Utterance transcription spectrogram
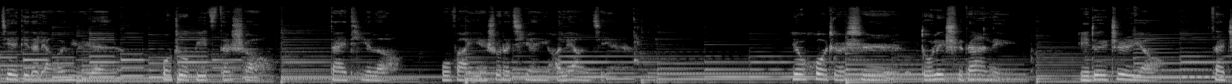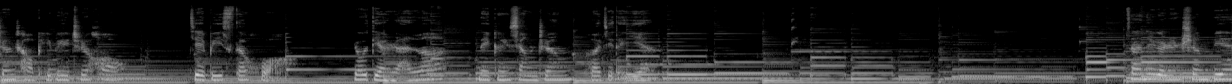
芥蒂的两个女人握住彼此的手，代替了无法言说的歉意和谅解；又或者是独立时代里一对挚友在争吵疲惫之后，借彼此的火，又点燃了那根象征和解的烟。在那个人身边，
